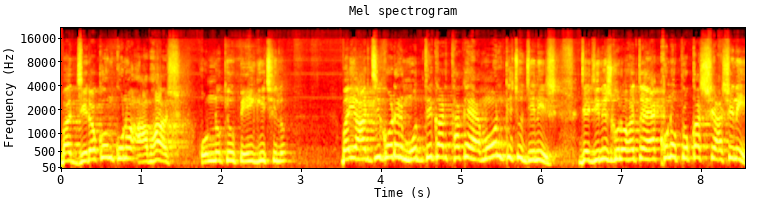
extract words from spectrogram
বা যেরকম কোনো আভাস অন্য কেউ পেয়ে গিয়েছিল? বা এই আরজিকরের মধ্যেকার থাকে এমন কিছু জিনিস যে জিনিসগুলো হয়তো এখনও প্রকাশ্যে আসেনি।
